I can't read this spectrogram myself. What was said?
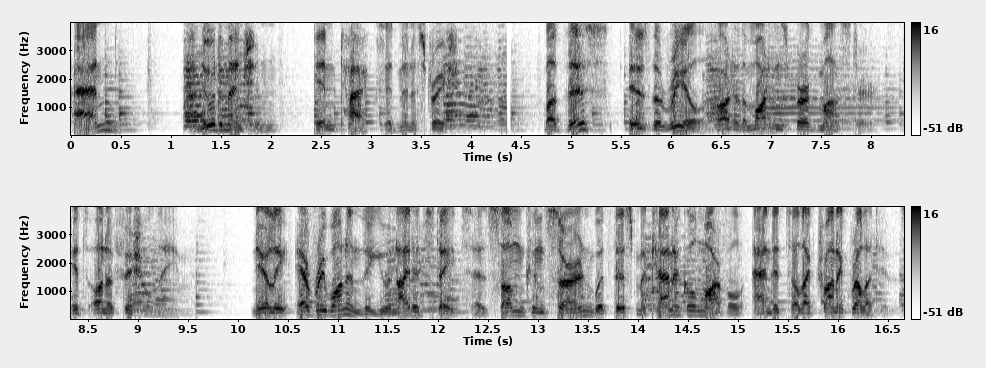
and a new dimension in tax administration. But this is the real heart of the Martinsburg Monster, its unofficial name. Nearly everyone in the United States has some concern with this mechanical marvel and its electronic relatives.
